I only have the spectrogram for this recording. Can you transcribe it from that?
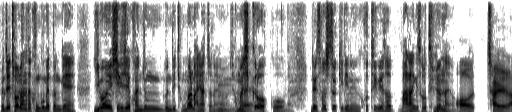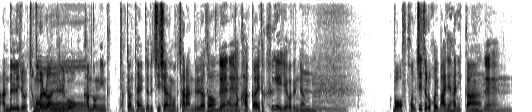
근데 저는 항상 궁금했던 게 이번 시리즈의 관중분들이 정말 많이 왔잖아요. 음, 정말 네. 시끄러웠고. 네. 근데 선수들끼리는 그 코트 위에서 말하는 게 서로 들렸나요? 어, 잘안 들리죠. 정말로 안 오. 들리고 감독님 작전 타임 때도 지시하는 것도 잘 안 들려서 네네. 엄청 가까이서 크게 얘기하거든요. 음. 음, 뭐 손짓으로 거의 많이 하니까 음, 네. 음.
